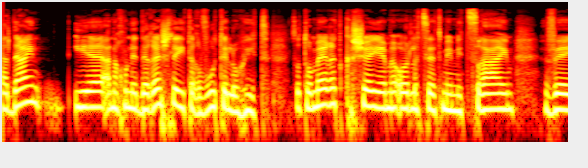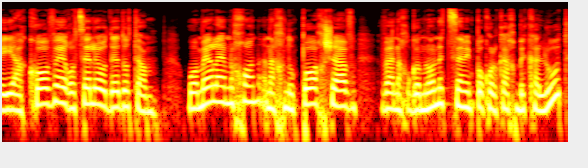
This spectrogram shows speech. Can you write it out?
עדיין יהיה, אנחנו נדרש להתערבות אלוהית. זאת אומרת, קשה יהיה מאוד לצאת ממצרים, ויעקב אה, רוצה לעודד אותם. הוא אומר להם, נכון, אנחנו פה עכשיו, ואנחנו גם לא נצא מפה כל כך בקלות.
